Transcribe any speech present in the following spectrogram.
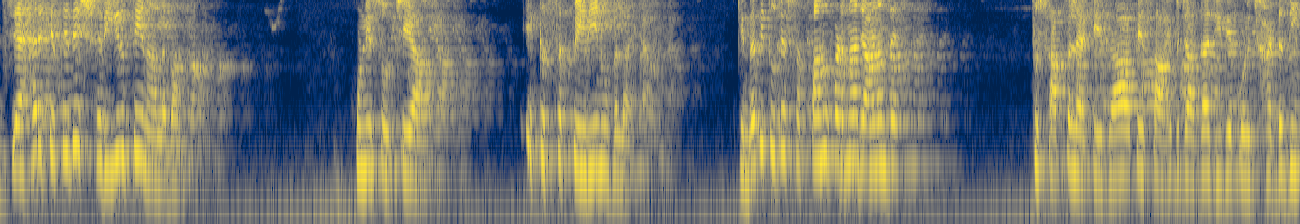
ਜ਼ਹਿਰ ਕਿਸੇ ਦੇ ਸਰੀਰ ਤੇ ਨਾ ਲਵਾਵਾਂ ਉਹਨੇ ਸੋਚਿਆ ਇੱਕ ਸਪੇਰੀ ਨੂੰ ਬੁਲਾਇਆ। ਕਹਿੰਦਾ ਵੀ ਤੂੰ ਤੇ ਸੱਪਾਂ ਨੂੰ ਫੜਨਾ ਜਾਣਦਾ ਤੂੰ ਸੱਪ ਲੈ ਕੇ ਜਾ ਤੇ ਸਾਹਿਬਜ਼ਾਦਾ ਜੀ ਦੇ ਕੋਲ ਛੱਡ ਦੀ।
